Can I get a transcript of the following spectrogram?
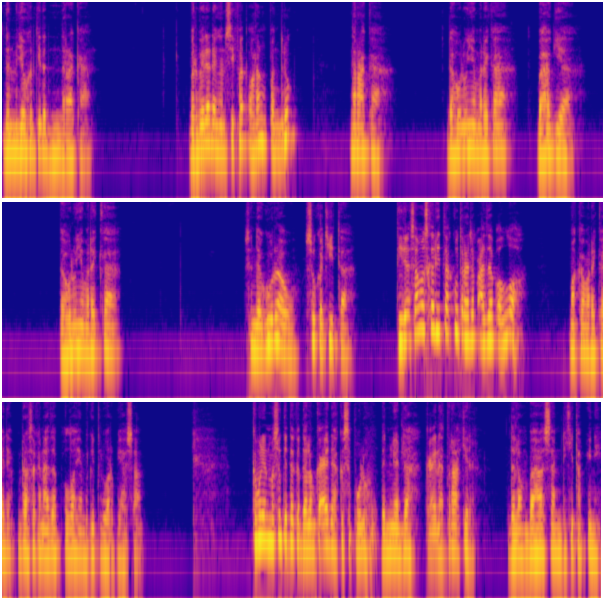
dan menjauhkan kita dari neraka. Berbeda dengan sifat orang penduduk neraka. Dahulunya mereka bahagia. Dahulunya mereka senda gurau, sukacita. Tidak sama sekali takut terhadap azab Allah. Maka mereka merasakan azab Allah yang begitu luar biasa. Kemudian masuk kita ke dalam kaidah ke-10 dan ini adalah kaidah terakhir dalam bahasan di kitab ini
